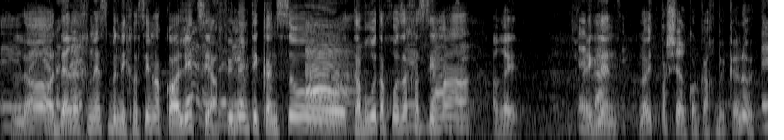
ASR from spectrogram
אה, לא, דרך. נס בנכנסים לקואליציה. כן, אפילו. אם תיכנסו, אה, תעברו את אחוז החסימה, הרי פייגלין לא התפשר כל כך בקלות. אה,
